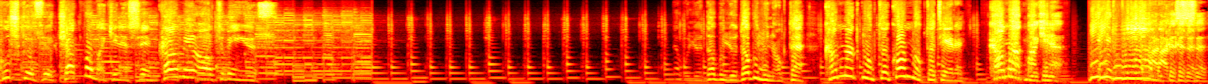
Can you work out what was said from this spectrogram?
Kuş gözü çakma makinesi KM6100 www.kammak.com.tr Kammak Makine bir dünya markası.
